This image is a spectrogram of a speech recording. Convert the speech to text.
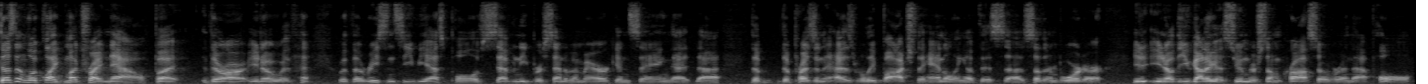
Doesn't look like much right now, but there are, you know, with with a recent CBS poll of 70% of Americans saying that uh, the the president has really botched the handling of this uh, southern border. You, you know, you've got to assume there's some crossover in that poll.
